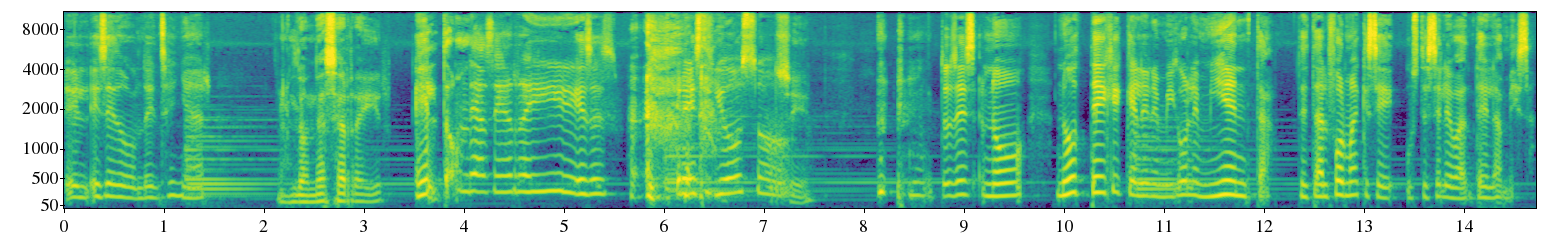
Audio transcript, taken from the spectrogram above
el- ese don de enseñar. ¿Dónde hacer reír? El don de hacer reír, eso es precioso. Sí. Entonces, no, no deje que el enemigo le mienta de tal forma que se, usted se levante de la mesa.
